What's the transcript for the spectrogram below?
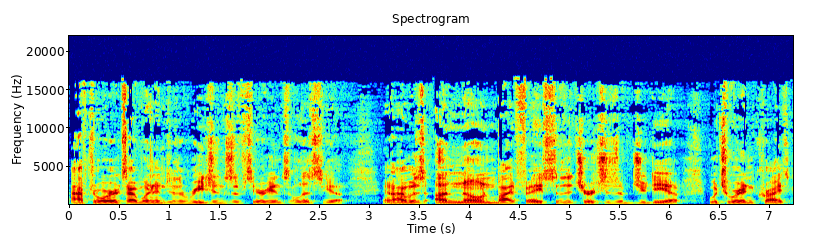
Afterwards, I went into the regions of Syria and Cilicia, and I was unknown by face to the churches of Judea which were in Christ.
